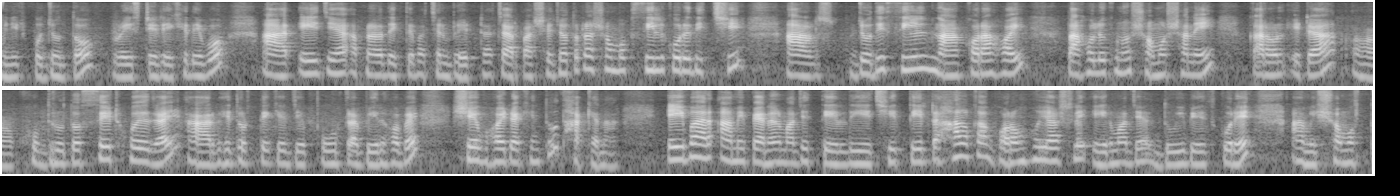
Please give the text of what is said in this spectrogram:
মিনিট পর্যন্ত রেস্টে রেখে দেব। আর এই যে আপনারা দেখতে পাচ্ছেন ব্রেডটা চারপাশে যতটা সম্ভব সিল করে দিচ্ছি। আর যদি সিল না করা হয়, তাহলে কোনো সমস্যা নেই। কারণ এটা খুব দ্রুত সেট হয়ে যায় আর ভেতর থেকে যে পুরটা বের হবে, সে ভয়টা কিন্তু থাকে না। এইবার আমি প্যানের মাঝে তেল দিয়েছি। তেলটা হালকা গরম হয়ে আসলে এর মাঝে দুই বেজ করে আমি সমস্ত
